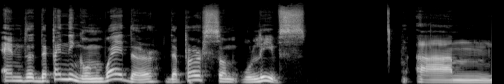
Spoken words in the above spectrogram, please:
And depending on whether the person who lives um,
